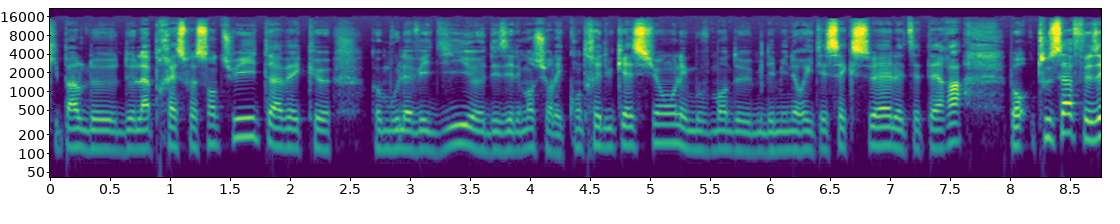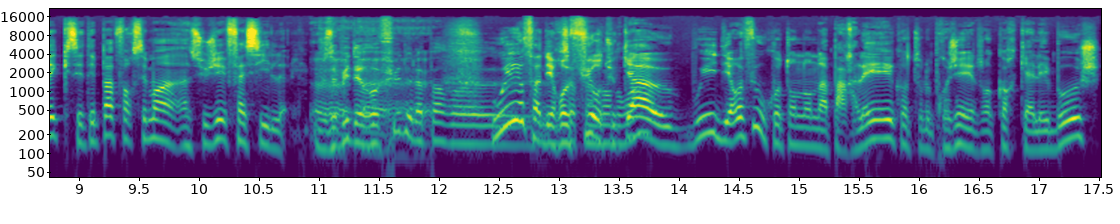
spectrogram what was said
qui parle de, de l'après 68 avec, comme vous l'avez dit, des éléments sur les contre-éducations, les mouvements de les minorités sexuelles, etc. Bon, tout ça faisait que c'était pas forcément un, sujet facile. Vous avez eu des refus de la part Oui, enfin des refus en tout cas, oui, des refus. Quand on en a parlé quand le projet est encore qu'à l'ébauche,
